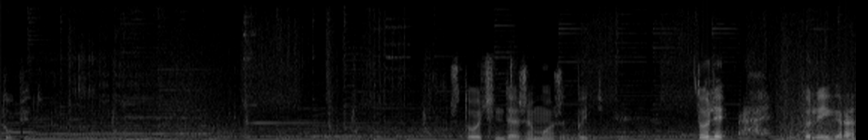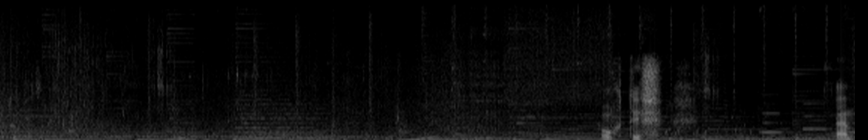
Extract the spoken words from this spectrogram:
тупит. Что очень даже может быть. То ли... А, то ли игра тупит. Ух ты ж. Эм,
